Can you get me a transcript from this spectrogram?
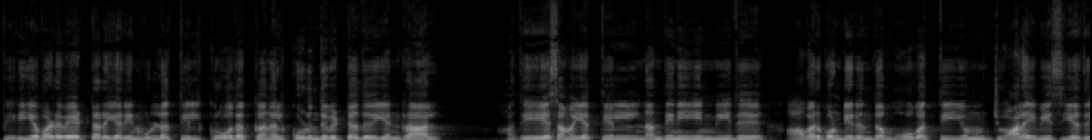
பெரிய பழுவேட்டரையரின் உள்ளத்தில் குரோதக்கனல் கொழுந்துவிட்டது என்றால் அதே சமயத்தில் நந்தினியின் மீது அவர் கொண்டிருந்த மோகத்தீயும் ஜுவாலை வீசியது.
